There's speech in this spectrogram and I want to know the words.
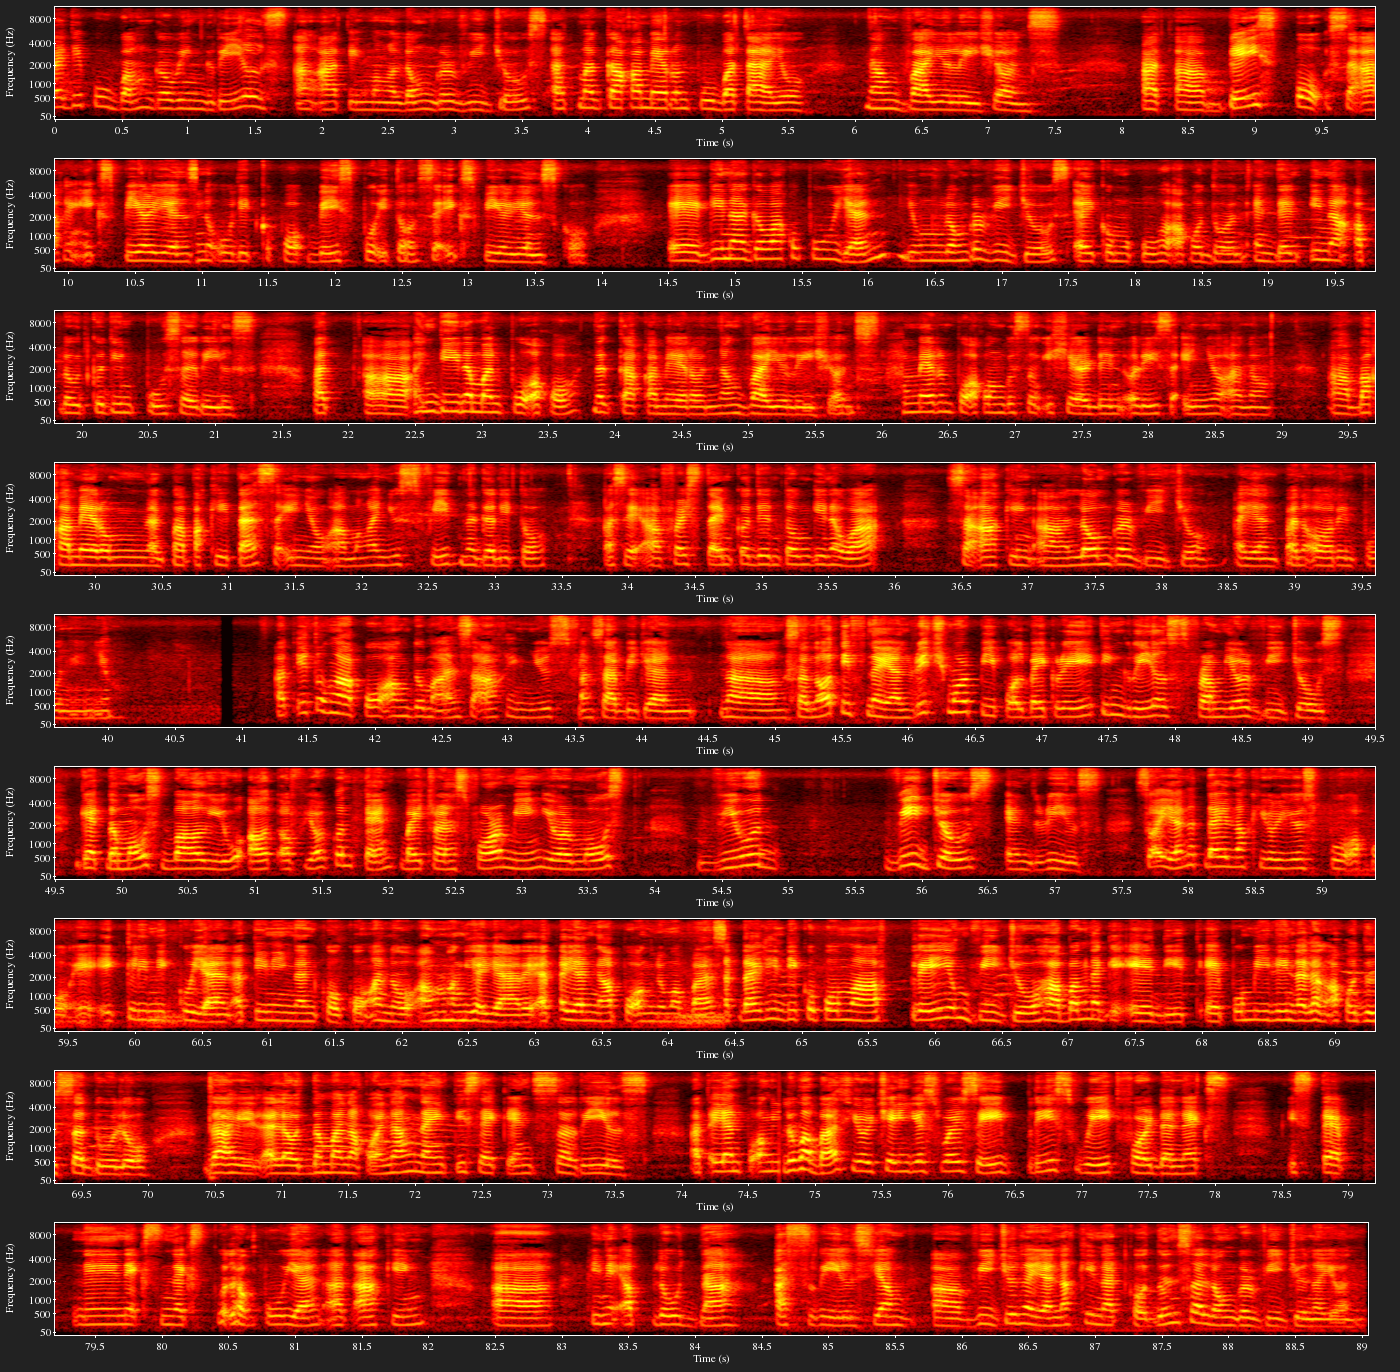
Pwede po bang gawing reels ang ating mga longer videos at magkakameron po ba tayo ng violations? At ah, based po sa aking experience, inuulit ko po, based po ito sa experience ko. Eh, ginagawa ko po yan, yung longer videos, ay kumukuha ako doon and then ina-upload ko din po sa Reels. At ah, hindi naman po ako nagkakameron ng violations. Meron po akong gustong i-share din uli sa inyo, ano, ah, baka merong nagpapakita sa inyong ah, mga newsfeed na ganito. Kasi ah, first time ko din tong ginawa sa aking ah, longer video. Ayan, panoorin po ninyo. At ito nga po ang dumaan sa aking news. Ang sabi dyan, ng, sa notif na yan, reach more people by creating reels from your videos. Get the most value out of your content by transforming your most viewed videos and reels. So ayan, at dahil na-curious po ako, eh, i-clinic ko yan at tiningnan ko kung ano ang mangyayari. At ayan nga po ang lumabas. At dahil hindi ko po ma-play yung video habang nag edit eh pumili na lang ako dun sa dulo. Dahil allowed naman ako ng 90 seconds sa reels. At ayan po ang lumabas, your changes were saved. Please wait for the next step. Next, next ko lang po yan at aking ah, ini-upload na as reels yung ah, video na yan na kinat ko dun sa longer video na yon.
